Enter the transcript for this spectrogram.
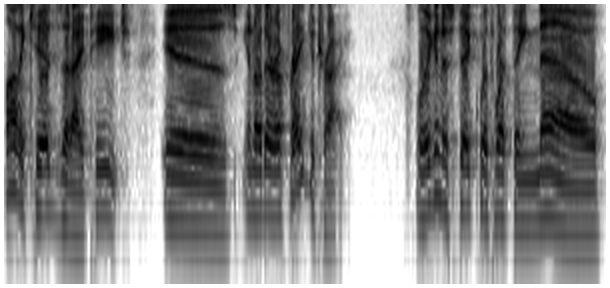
a lot of the kids that I teach is you know they're afraid to try. Well, they're going to stick with what they know,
